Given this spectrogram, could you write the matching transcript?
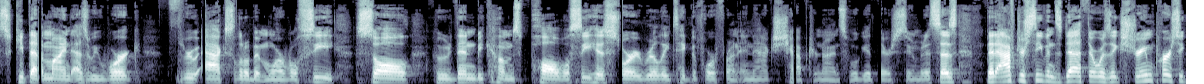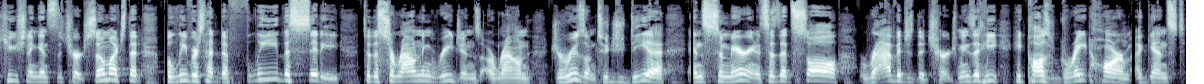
So keep that in mind as we work through Acts a little bit more. We'll see Saul, who then becomes Paul. We'll see his story really take the forefront in Acts chapter 9, so we'll get there soon. But it says that after Stephen's death, there was extreme persecution against the church, so much that believers had to flee the city to the surrounding regions around Jerusalem, to Judea and Samaria. And it says that Saul ravaged the church, it means that he, he caused great harm against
